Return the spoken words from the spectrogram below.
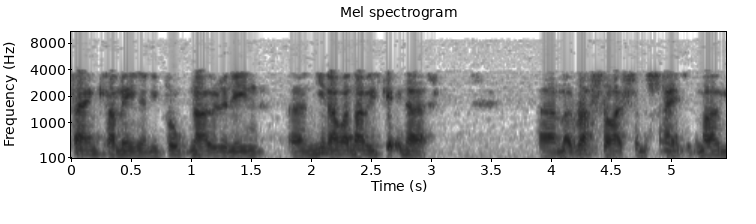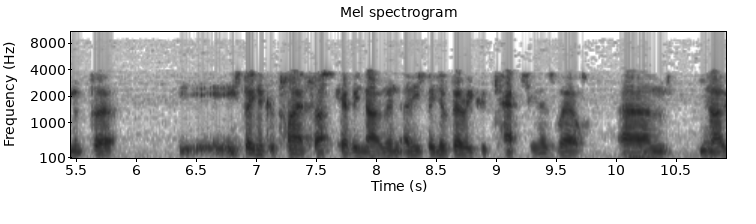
Sam come in and he brought Nolan in, and you know I know he's getting a um, a rough ride from the fans at the moment, but he- he's been a good player for us, Kevin Nolan, and he's been a very good captain as well. Um, you know,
